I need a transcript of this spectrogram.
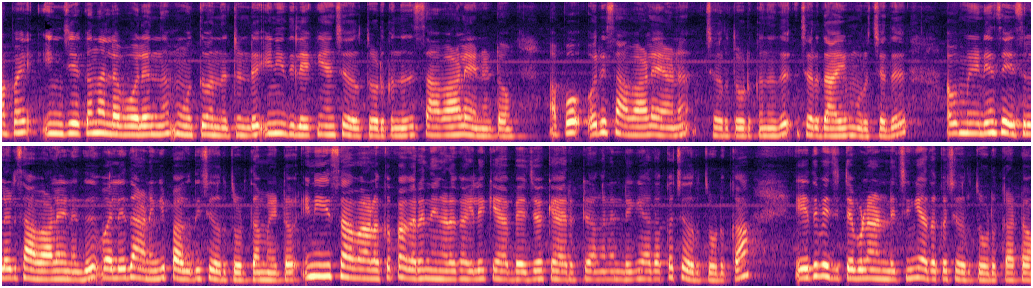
അപ്പോൾ ഇഞ്ചിയൊക്കെ നല്ലപോലെ ഒന്ന് മൂത്ത് വന്നിട്ടുണ്ട്. ഇനി ഇതിലേക്ക് ഞാൻ ചേർത്ത് കൊടുക്കുന്നത് സവാളയാണ് കേട്ടോ. അപ്പോൾ ഒരു സവാളയാണ് ചേർത്ത് കൊടുക്കുന്നത്. ചെറുതായി മുറിച്ചത്. അപ്പോൾ മീഡിയം സൈസുള്ളൊരു സവാളയാണിത്. വലുതാണെങ്കിൽ പകുതി ചേർത്ത് കൊടുത്താൽ മതി കേട്ടോ ഇനി ഈ സവാളക്ക് പകരം നിങ്ങളുടെ കയ്യിൽ ക്യാബേജോ ക്യാരറ്റോ അങ്ങനെ ഉണ്ടെങ്കിൽ അതൊക്കെ ചേർത്ത് കൊടുക്കുക ഏത് വെജിറ്റബിൾ ആണെന്ന് വെച്ചെങ്കിൽ അതൊക്കെ ചേർത്ത് കൊടുക്കുക കേട്ടോ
